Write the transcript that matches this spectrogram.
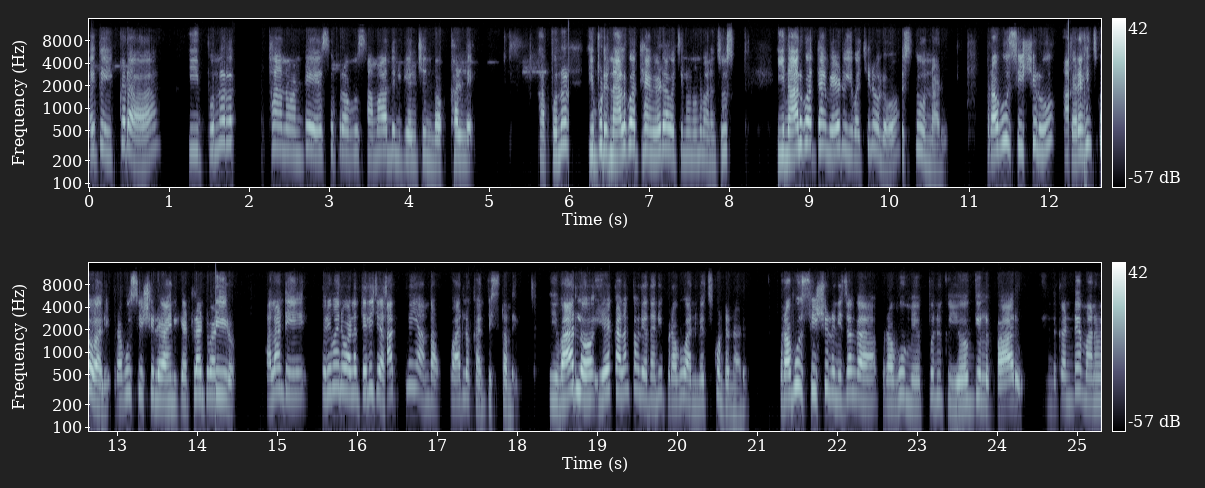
అయితే ఇక్కడ ఈ పునరుత్థానం అంటే యేసు ప్రభు సమాధిని గెలిచింది ఒక్కళ్ళే. ఆ పునర్ ఇప్పుడు నాలుగో అధ్యాయం ఏడో వచ్చిన నుండి మనం చూసు ఈ నాలుగో అధ్యాయం ఏడు ఈ వచనంలో ఇస్తూ ఉన్నాడు. ప్రభు శిష్యులు గ్రహించుకోవాలి. ప్రభు శిష్యులు ఆయనకి ఎట్లాంటి వాడు అలాంటి ప్రియమైన వాళ్ళని తెలియజేసి ఆత్మీయ అందం వారిలో కనిపిస్తుంది. ఈ వారిలో ఏ కలంకం లేదని ప్రభు అని మెచ్చుకుంటున్నాడు. ప్రభు శిష్యులు నిజంగా ప్రభు మెప్పునికి యోగ్యులు కారు ఎందుకంటే మనం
